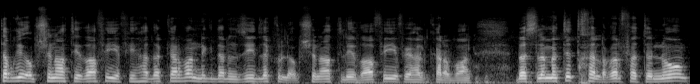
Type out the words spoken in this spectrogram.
تبغي أوبشنات إضافية في هذا الكرفان نقدر نزيد لك الأوبشنات الإضافية في هالكرفان. بس لما تدخل غرفة النوم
